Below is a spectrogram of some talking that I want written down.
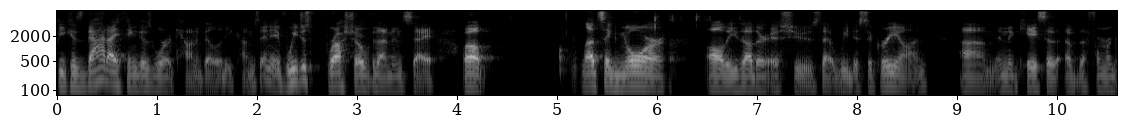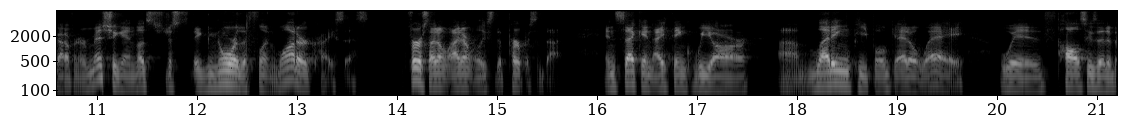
because that I think is where accountability comes in. If we just brush over them and say, well, let's ignore all these other issues that we disagree on, Um, in the case of, of the former governor of Michigan, let's just ignore the Flint water crisis. First, I don't I don't really see the purpose of that. And second, I think we are um, letting people get away with policies that have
